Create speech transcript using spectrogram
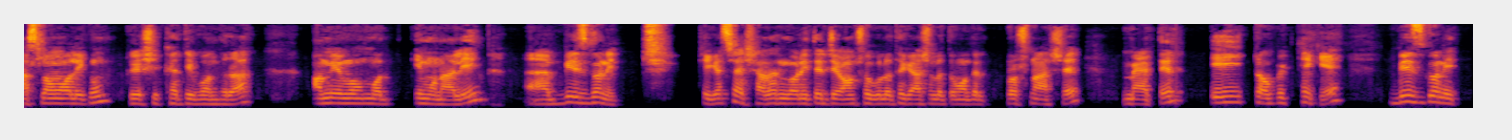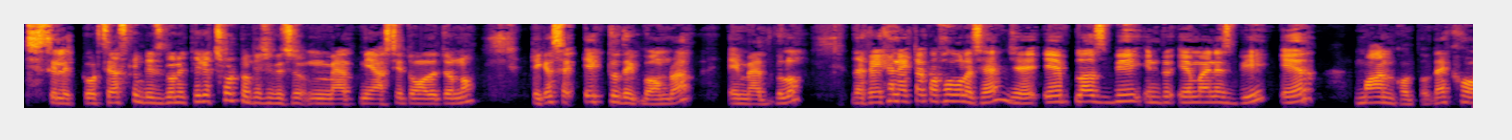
আসসালামু আলাইকুম, প্রিয় শিক্ষার্থী বন্ধুরা। আমি মোহাম্মদ ইমন আলী বীজগণিত, ঠিক আছে? সাধারণ গণিতের যে অংশগুলো থেকে আসলে তোমাদের প্রশ্ন আসে ম্যাথের, এই টপিক থেকে বীজগণিত সিলেক্ট করছি। আজকে বীজগণিত থেকে ছোট্ট কিছু কিছু ম্যাথ নিয়ে আসছি তোমাদের জন্য, ঠিক আছে? একটু দেখব আমরা এই ম্যাথগুলো। দেখো, এখানে একটা কথা বলেছে যে A plus B into A minus B এর মান কত? দেখো,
